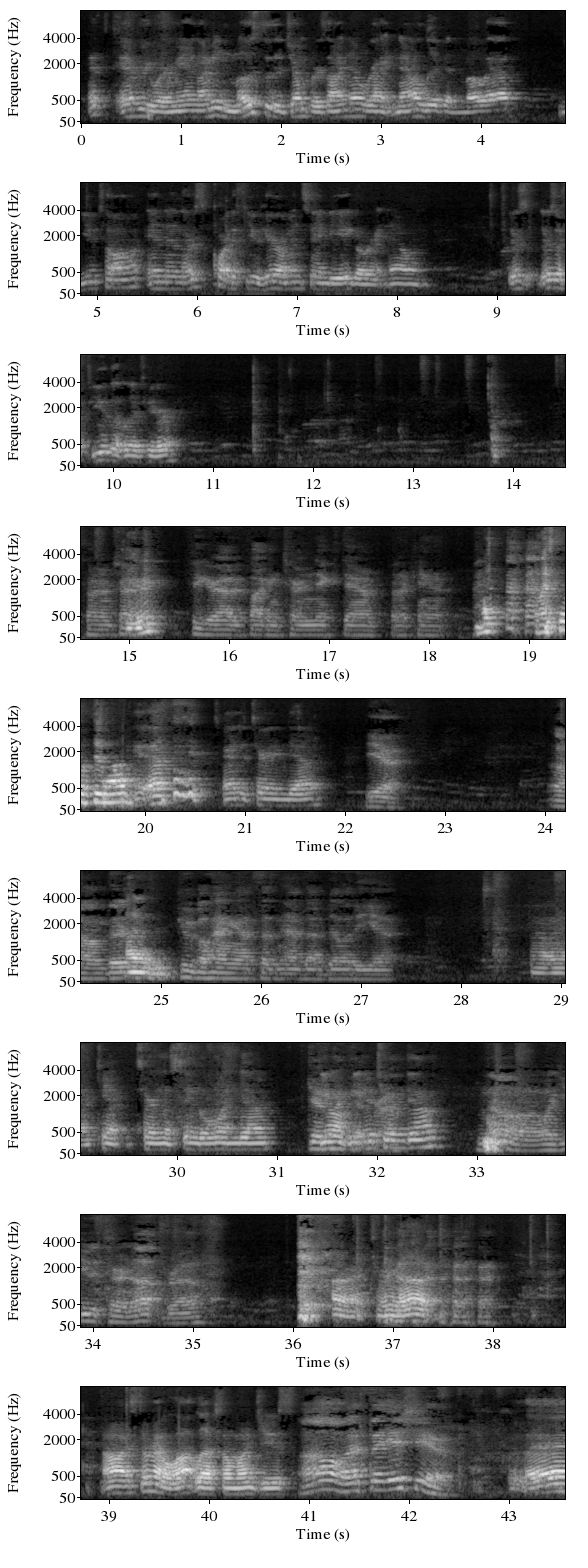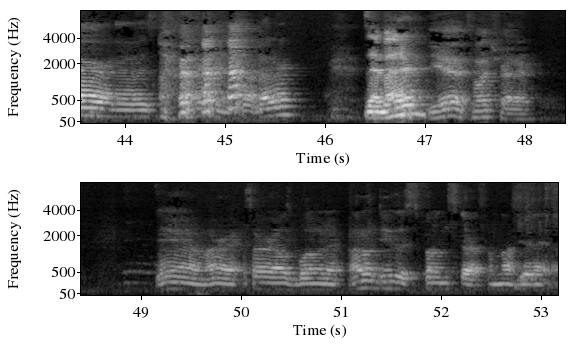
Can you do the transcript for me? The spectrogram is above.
it's everywhere man i mean most of the jumpers i know right now live in moab utah and then there's quite a few here i'm in san diego right now and there's there's a few that live here Sorry, I'm trying to figure out if I can turn Nick down, but I can't. Am I still too loud? yeah trying to turn him down Yeah. Um, there's Google Hangouts doesn't have that ability yet. Uh, i can't turn the single one down Good do you want me with to it, turn bro. down No, I want you to turn up, bro. all right turn it up oh i still got a lot left on my juice oh, that's the issue. there it is is that better Is that better? Yeah, it's much better. Damn, alright. Sorry I was blowing it. I don't do this phone stuff. I'm not good at it.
